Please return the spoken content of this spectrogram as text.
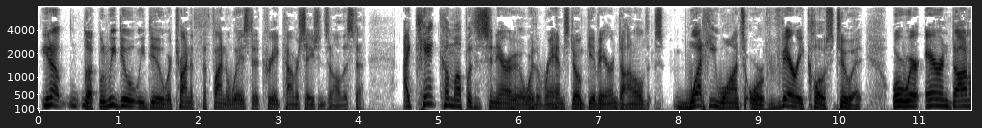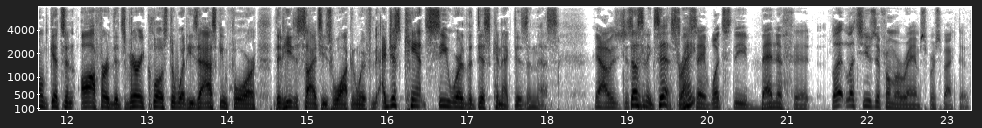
you know, look, when we do what we do, we're trying to find ways to create conversations and all this stuff. I can't come up with a scenario where the Rams don't give Aaron Donald what he wants or very close to it, or where Aaron Donald gets an offer that's very close to what he's asking for that he decides he's walking away from. I just can't see where the disconnect is in this. Yeah, I was just Doesn't gonna- exist, right? Say, what's the benefit? Let, let's use it from a Rams perspective.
